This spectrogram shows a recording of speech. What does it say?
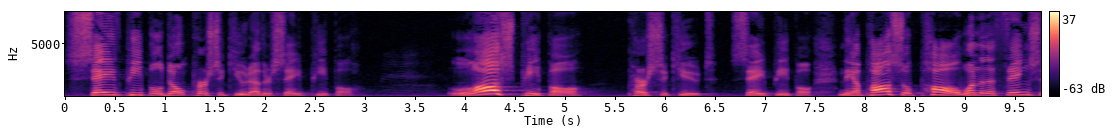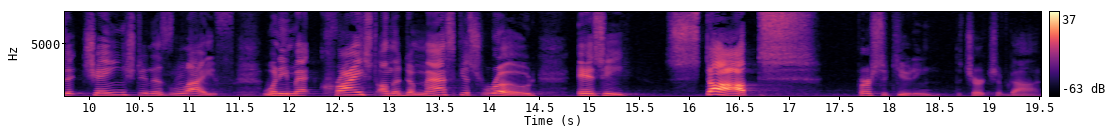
Saved people don't persecute other saved people. Lost people persecute save people. And the Apostle Paul, one of the things that changed in his life when he met Christ on the Damascus Road is he stopped persecuting the church of God.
